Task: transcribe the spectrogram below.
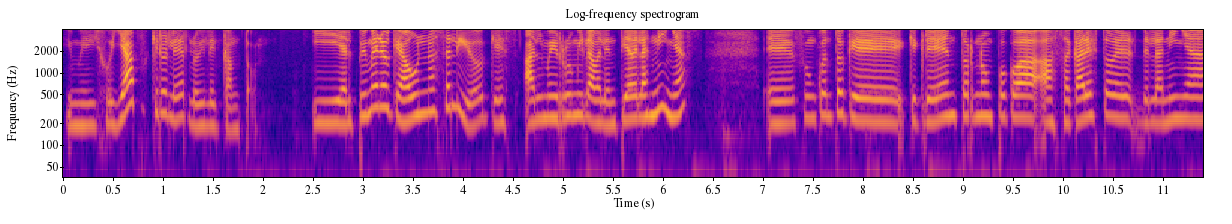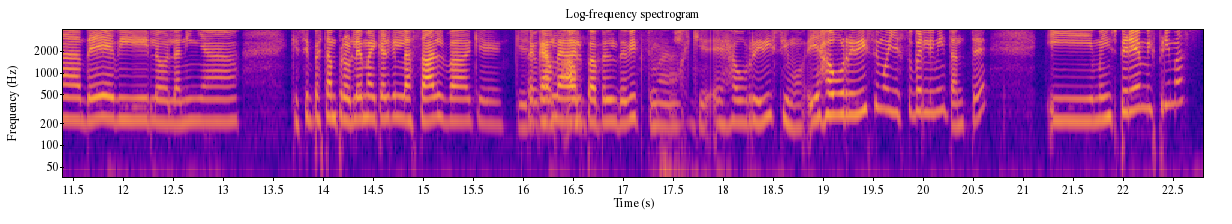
Y me dijo, ya, pues quiero leerlo, y le encantó. Y el primero que aún no ha salido, que es Alma y Rumi, la valentía de las niñas, eh, fue un cuento que, que, creé en torno un poco a, sacar esto de, la niña débil o la niña que siempre está en problema y que alguien la salva. Que, que Sacarla al papel de víctima. es que es aburridísimo. Y es aburridísimo y es súper limitante. Y me inspiré en mis primas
